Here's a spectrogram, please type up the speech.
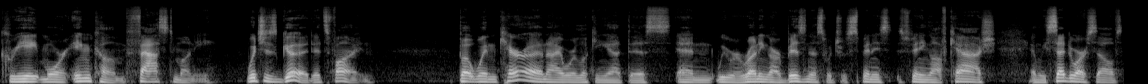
create more income, fast money, which is good. It's fine. But when Kara and I were looking at this and we were running our business, which was spinning, spinning off cash, and we said to ourselves,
